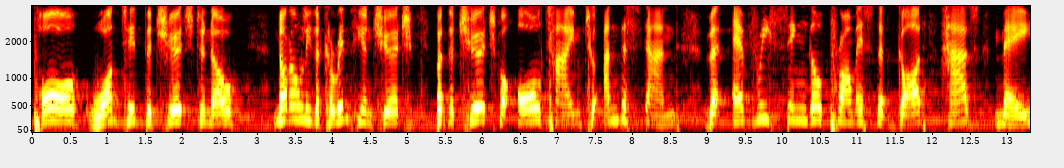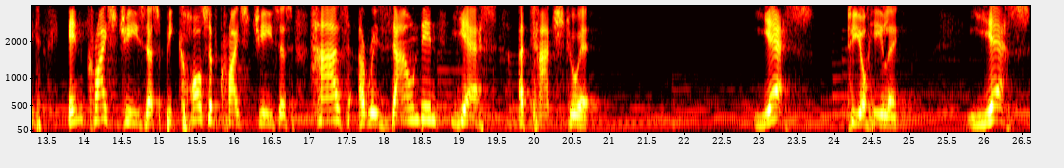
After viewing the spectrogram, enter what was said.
Paul wanted the church to know, not only the Corinthian church, but the church for all time to understand that every single promise that God has made in Christ Jesus, because of Christ Jesus, has a resounding yes attached to it yes to your healing, yes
